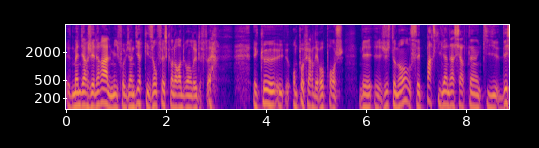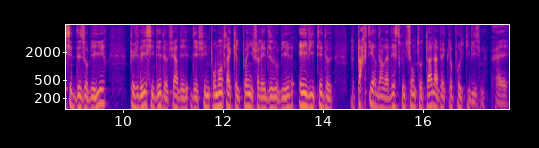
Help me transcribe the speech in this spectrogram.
et de manière générale, mais il faut bien dire qu'ils ont fait ce qu'on leur a demandé de faire et qu'on euh, peut faire des reproches. Mais euh, justement, c'est parce qu'il y en a certains qui décident de désobéir que j'ai décidé de faire des, films pour montrer à quel point il fallait désobéir et éviter de, de partir dans la destruction totale avec le productivisme. Ouais,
